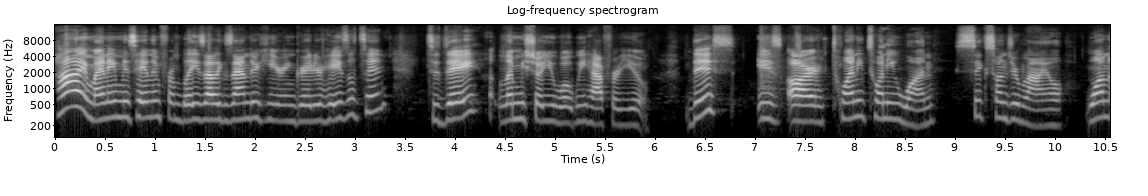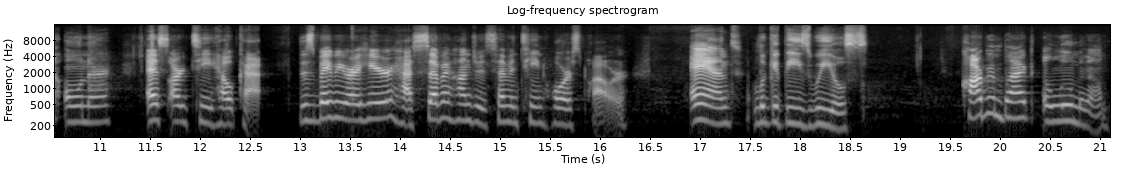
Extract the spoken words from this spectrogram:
Hi, my name is Halen from Blaise Alexander here in Greater Hazleton. Today, let me show you what we have for you. This is our 2021 600 mile, one owner SRT Hellcat. This baby right here has 717 horsepower. And look at these wheels. Carbon black aluminum.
